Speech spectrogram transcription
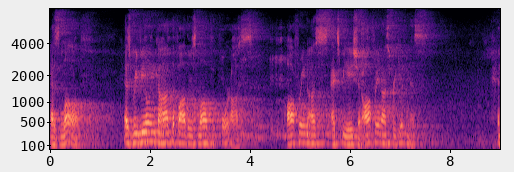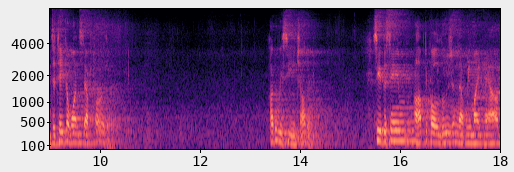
as love, as revealing God the Father's love for us, offering us expiation, offering us forgiveness? And to take it one step further, how do we see each other? See, the same optical illusion that we might have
